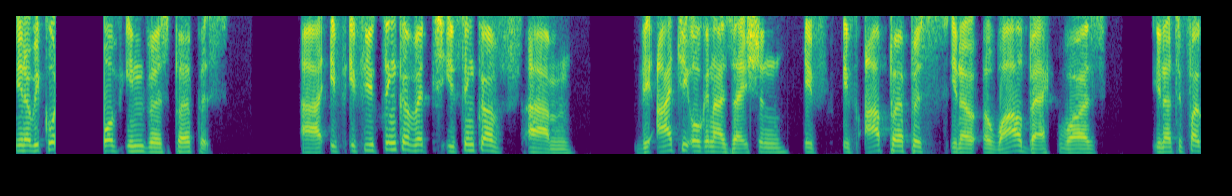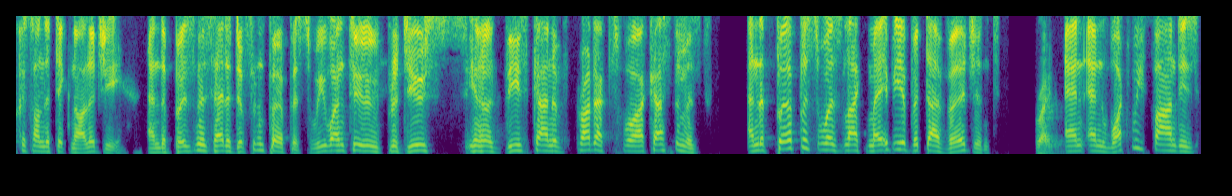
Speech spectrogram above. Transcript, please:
you know, we call it of inverse purpose. Uh, if, if you think of it, you think of, um, the IT organization, if if our purpose, you know, a while back was, you know, to focus on the technology, and the business had a different purpose. We want to produce, you know, these kind of products for our customers. And the purpose was like maybe a bit divergent. Right. And, and what we found is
